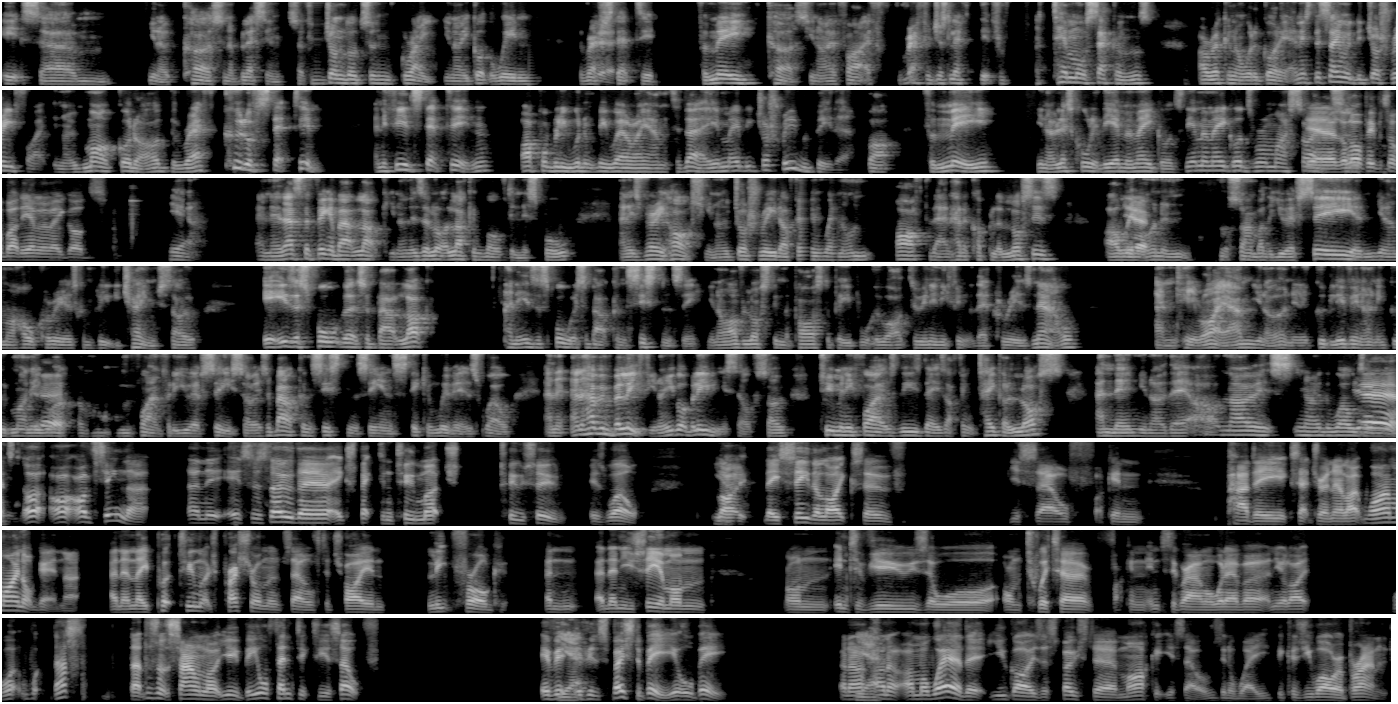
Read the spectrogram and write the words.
it's um you know curse and a blessing so for john dodson great you know he got the win the ref Yeah. stepped in for me curse you know if i if ref had just left it for 10 more seconds i reckon i would have got it and it's the same with the josh reed fight you know marc goddard the ref could have stepped in and if he had stepped in i probably wouldn't be where i am today and maybe josh reed would be there but for me you know, let's call it the MMA gods. The MMA gods were on my side. yeah, there's a lot of people talk about the MMA gods. Yeah. And that's the thing about luck. You know, there's a lot of luck involved in this sport, and it's very harsh. You know, Josh Reed, I think, went on after that and had a couple of losses. I went Yeah. on and got signed by the UFC, and you know, my whole career has completely changed. So it is a sport that's about luck. And it is a sport that's about consistency. You know, I've lost in the past to people who aren't doing anything with their careers now. And here I am, you know, earning a good living, earning good money, Yeah. work, and fighting for the UFC. So it's about consistency and sticking with it as well. And, and having belief, you know, you got to believe in yourself. So too many fighters these days, I think, take a loss and then, you know, they're, oh no, it's, you know, the world's Yeah. I, I, I've seen that, and it, it's as though they're expecting too much too soon as well. Yeah. Like they see the likes of yourself, fucking Paddy, etc., and they're like, "Why am I not getting that?" And then they put too much pressure on themselves to try and leapfrog, and and then you see them on on interviews or on Twitter, fucking Instagram or whatever, and you're like, "What? what that's that doesn't sound like you. Be authentic to yourself. If it Yeah. if it's supposed to be, it will be. And, I, Yeah. and I, I'm aware that you guys are supposed to market yourselves in a way because you are a brand,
